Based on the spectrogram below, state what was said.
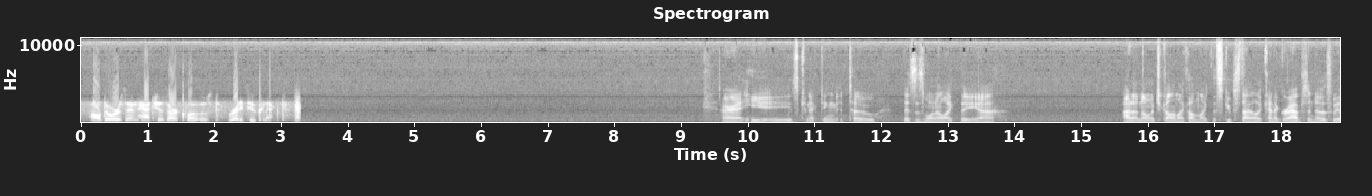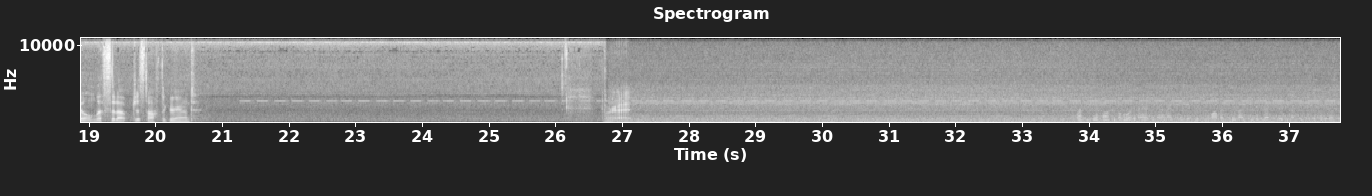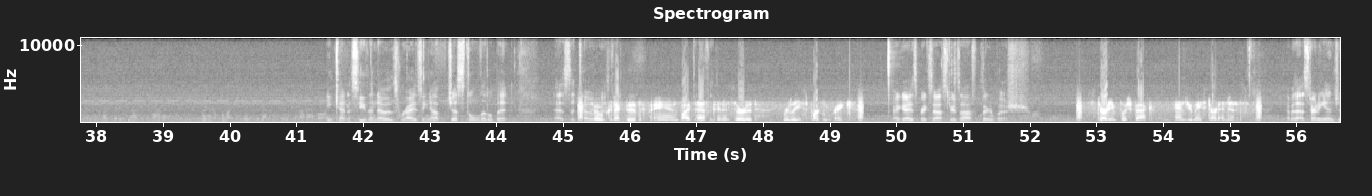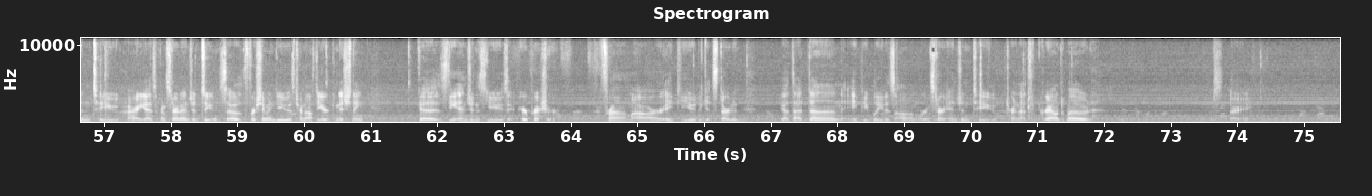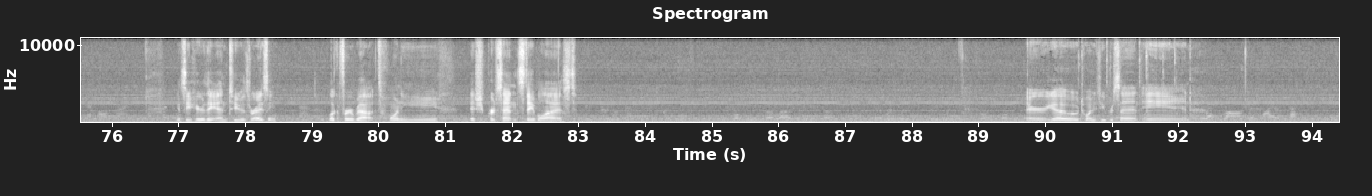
all doors and hatches are closed, ready to connect. Alright, he is connecting the tow. This is one of like the, uh, I don't know what you call them. I call them like the scoop style. It kind of grabs the nose wheel and lifts it up just off the ground. Alright. You can kind of see the nose rising up just a little bit as the tow So connected and bypass pin inserted. Release parking brake. Alright guys, brakes off, steers off, clear bush. Starting pushback, and you may start engines. Copy that, starting engine 2. Alright guys, we're going to start engine 2. So the first thing we do is turn off the air conditioning because the engines use air pressure from our APU to get started. Got that done. AP bleed is on. We're going to start engine 2. Turn that to ground mode. Sorry. You can see here the N2 is rising. Looking for about 20-ish percent stabilized. There we go, 22% and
